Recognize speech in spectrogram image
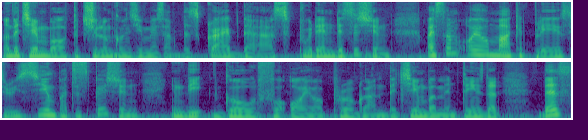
Now, the Chamber of Petroleum Consumers have described the as prudent decision by some oil market players to resume participation in the Gold for Oil program. The Chamber maintains that this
